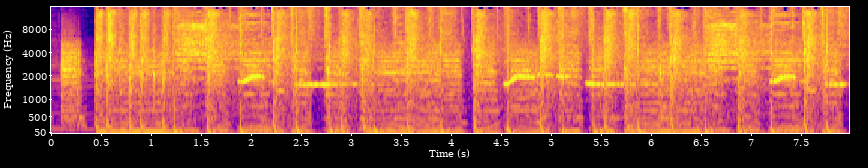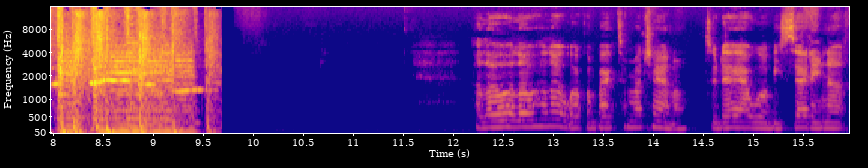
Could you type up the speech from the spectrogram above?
Hello, hello, hello. Welcome back to my channel. Today I will be setting up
